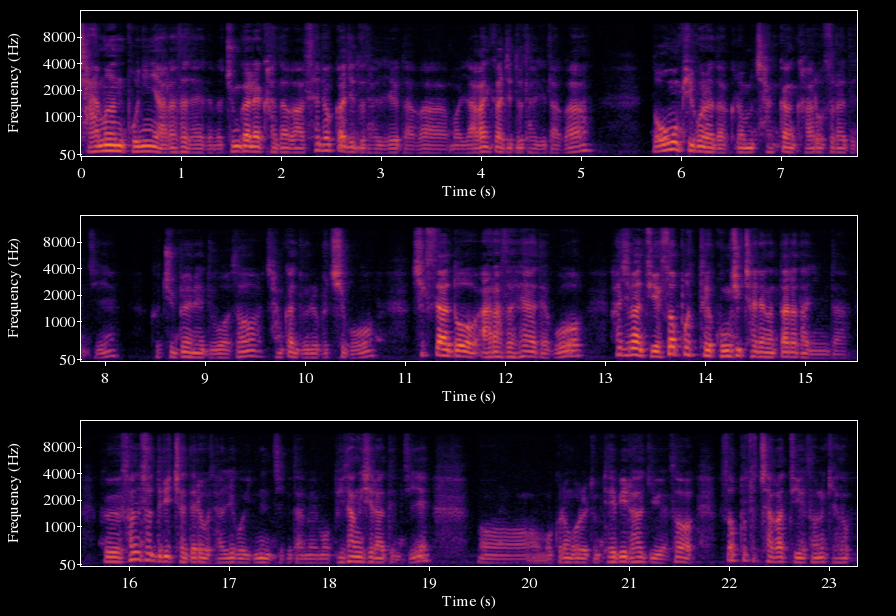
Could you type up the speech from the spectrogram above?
잠은 본인이 알아서 자야 됩니다. 중간에 가다가 새벽까지도 달리다가 뭐 야간까지도 달리다가 너무 피곤하다 그러면 잠깐 가로수라든지 그 주변에 누워서 잠깐 눈을 붙이고 식사도 알아서 해야 되고 하지만 뒤에 support 공식 차량은 따라다닙니다. 그 선수들이 제대로 달리고 있는지 그다음에 뭐 비상시라든지 어, 뭐 그런 거를 좀 대비를 하기 위해서 support 차가 뒤에서는 계속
